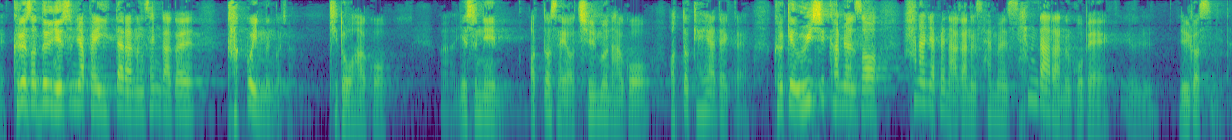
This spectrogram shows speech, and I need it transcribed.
예, 그래서 늘 예수님 앞에 있다라는 생각을 갖고 있는 거죠. 기도하고 아, 예수님 어떠세요? 질문하고 어떻게 해야 될까요? 그렇게 의식하면서 하나님 앞에 나가는 삶을 산다라는 고백을 읽었습니다.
